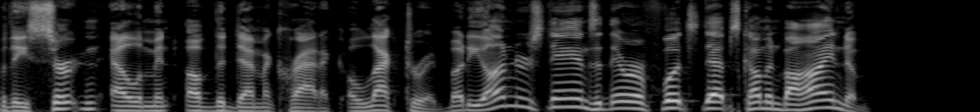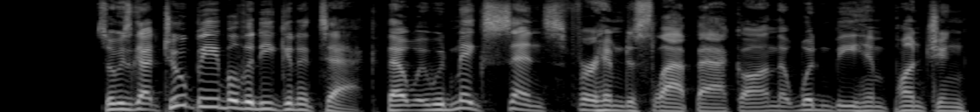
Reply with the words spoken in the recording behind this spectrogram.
with a certain element of the Democratic electorate, but he understands that there are footsteps coming behind him. So he's got two people that he can attack that it would make sense for him to slap back on that wouldn't be him punching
